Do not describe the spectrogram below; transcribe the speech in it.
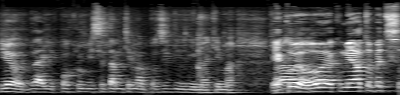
Jo, dají, pochlubí se tam těma pozitivníma těma. Jako A- jo, jako mě to bec,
